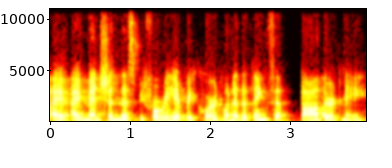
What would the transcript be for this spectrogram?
I, I mentioned this before we hit record. One of the things that bothered me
